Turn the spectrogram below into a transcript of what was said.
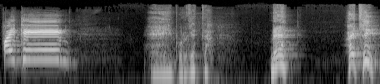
파이팅 에이, 모르겠다. 네, 화이팅!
